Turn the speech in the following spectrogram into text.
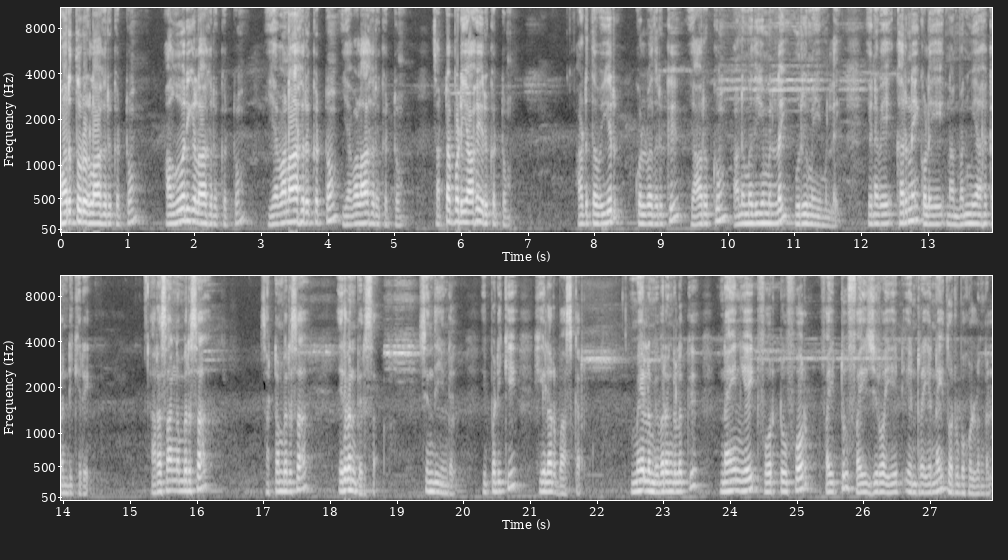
மருத்துவர்களாக இருக்கட்டும் அகோரிகளாக இருக்கட்டும் எவனாக இருக்கட்டும் எவளாக இருக்கட்டும் சட்டப்படியாக இருக்கட்டும் அடுத்த உயிர் கொள்வதற்கு யாருக்கும் அனுமதியும் இல்லை உரிமையும் இல்லை. எனவே கருணை கொலையை நான் வன்மையாக கண்டிக்கிறேன். அரசாங்கம் பெருசா? சட்டம் பெருசா? இறைவன் பெருசா? சிந்தியுங்கள். இப்படிக்கு ஹீலர் பாஸ்கர். மேலும் விவரங்களுக்கு nine eight four two four five two five zero eight என்ற எண்ணை தொடர்பு கொள்ளுங்கள்.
